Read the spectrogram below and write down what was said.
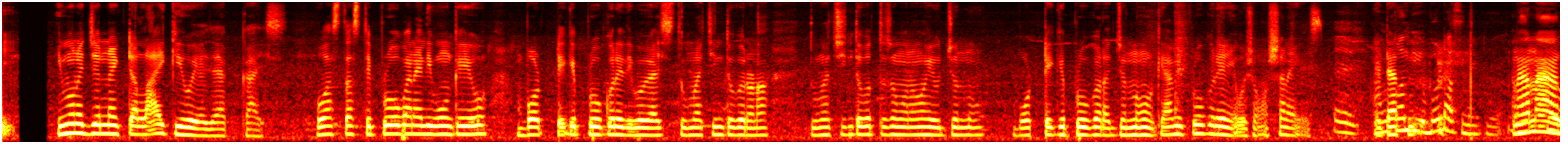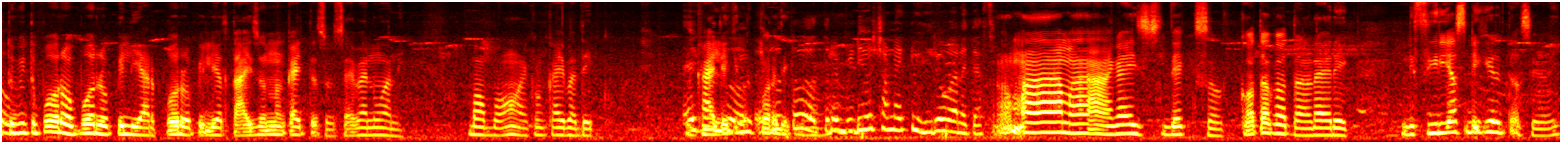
ইমনের জন্য একটা লাইকই হয়ে যাক গাইস ও আস্তে আস্তে প্রো বানাই দিব ওকেও বটটাকে প্রো করে দিব গাইস তোমরা চিন্তা করো না। তোমরা চিন্তা করতেছো মনে হয় ওর জন্য বটটাকে প্রো করার জন্য ওকে আমি প্রো করে নেব সমস্যা নাই আমি এটা- কোন দিকে বোট আছে নাকি? না না তুমি তো পড়ো পড়ো প্লেয়ার পড়ো প্লেয়ার তাই জন্য খাইতেছো সেভেন ওয়ানে বাবা এখন খাইবা দেখো। খাইলে কিন্তু পরে তোর ভিডিওর সামনে একটু হিরো বানাইতে মা মা গাইস দেখছ কত কথা ডাইরেক্ট সিরিয়াসলি খেলতেছে ভাই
